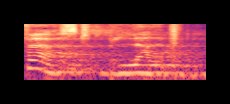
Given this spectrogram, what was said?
First blood.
